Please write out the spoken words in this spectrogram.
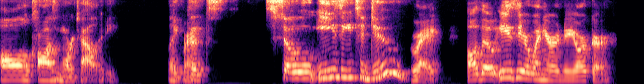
all cause mortality like right. that's so easy to do. Right. Although easier when you're a New Yorker.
